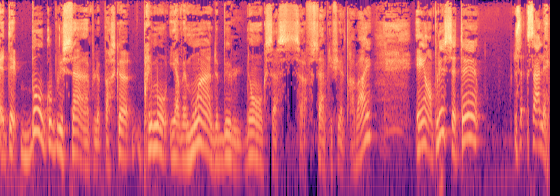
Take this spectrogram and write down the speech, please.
était beaucoup plus simple parce que, primo, il y avait moins de bulles, donc ça, ça simplifiait le travail. Et en plus, c'était ça, allait.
